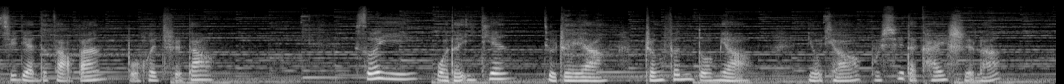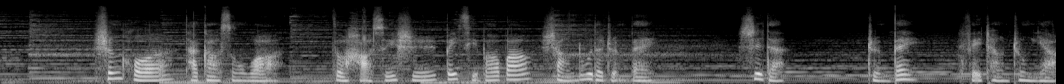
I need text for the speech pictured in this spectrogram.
七点的早班不会迟到，所以我的一天就这样争分夺秒、有条不紊的开始了。生活，它告诉我，做好随时背起包包上路的准备。是的，准备非常重要。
